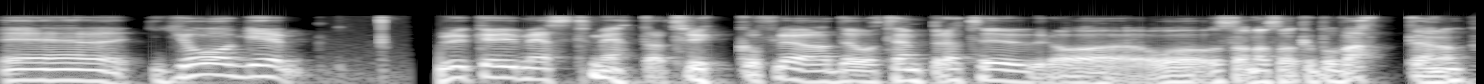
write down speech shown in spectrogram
Eh, jag eh, brukar ju mest mäta tryck och flöde och temperatur och, och, och sådana saker på vatten. Och,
